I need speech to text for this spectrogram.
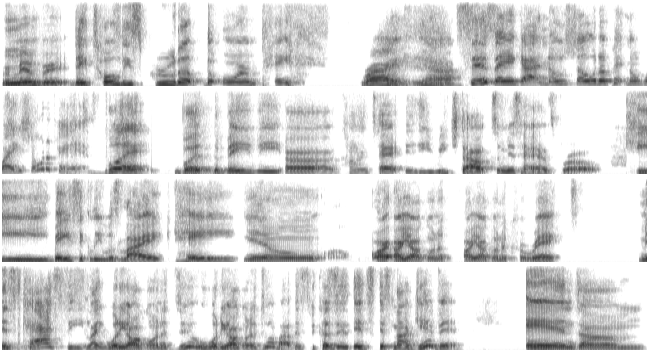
Remember, they totally screwed up the arm paint. Right. Yeah. Sis ain't got no shoulder pad, no white shoulder pads. But but the baby uh contact, he reached out to Miss Hasbro. He basically was like, hey, you know, are, are y'all gonna are y'all gonna correct Miss Cassie? Like, what are y'all gonna do? What are y'all gonna do about this? Because it, it's it's not given. And um,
